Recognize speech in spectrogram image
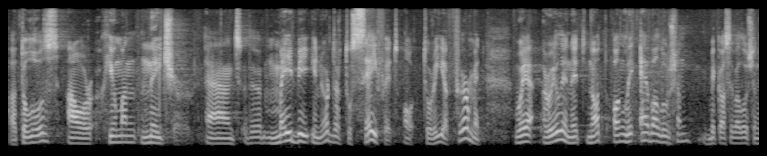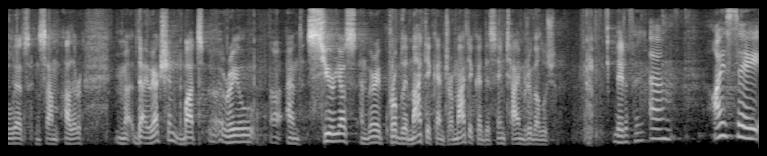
uh, to lose our human nature. And the, maybe in order to save it or to reaffirm it, we really need not only evolution, because evolution leads in some other mm, direction, but uh, real uh, and serious and very problematic and dramatic at the same time revolution. Um, I say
